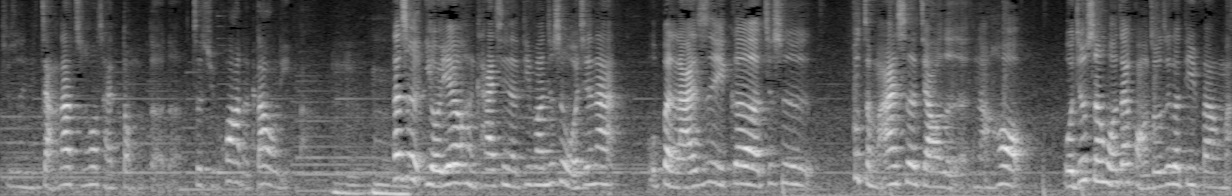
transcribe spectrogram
就是你长大之后才懂得的这句话的道理吧。嗯嗯，但是有也有很开心的地方，就是我现在我本来是一个就是不怎么爱社交的人，然后我就生活在广州这个地方嘛。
